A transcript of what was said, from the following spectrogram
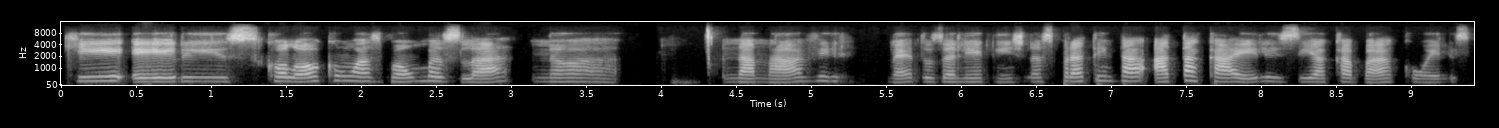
que eles colocam as bombas lá na, na nave né, dos alienígenas para tentar atacar eles e acabar com eles.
